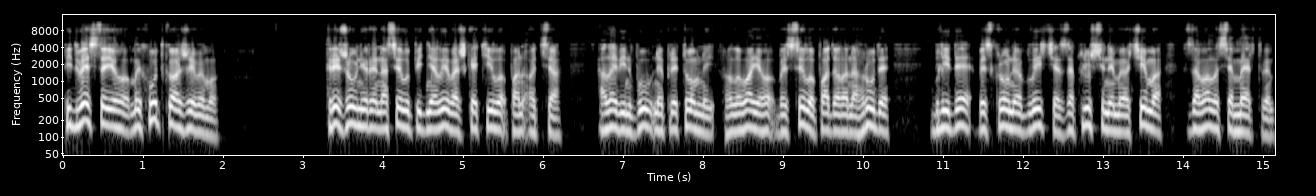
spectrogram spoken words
Підвести його, ми хутко оживемо. Три жовніри на силу підняли важке тіло пан отця, але він був непритомний, голова його безсило падала на груди, бліде, безкровне обличчя з заплющеними очима здавалося мертвим.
